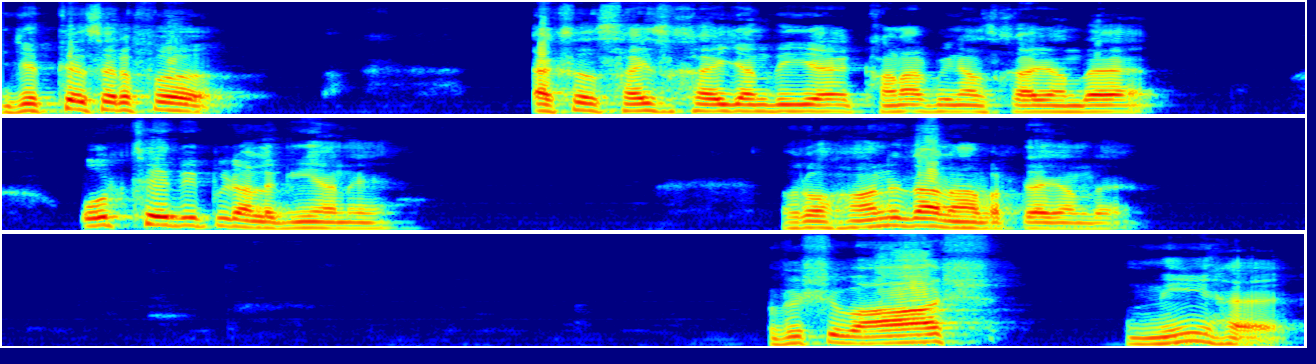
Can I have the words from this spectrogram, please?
ਜਿੱਥੇ ਸਿਰਫ ਐਕਸਰਸਾਈਜ਼ ਸਿਖਾਈ ਜਾਂਦੀ ਹੈ, ਖਾਣਾ ਪੀਣਾ ਸਿਖਾਇਆ ਜਾਂਦਾ ਹੈ, ਉੱਥੇ ਵੀ ਭੀੜਾਂ ਲੱਗੀਆਂ ਨੇ। ਰੋਹਾਨ ਦਾ ਨਾਮ ਵਰਤਿਆ ਜਾਂਦਾ ਹੈ। ਵਿਸ਼ਵਾਸ ਨਹੀਂ ਹੈ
